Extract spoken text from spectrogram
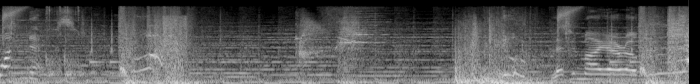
What next? Letting my arrow.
